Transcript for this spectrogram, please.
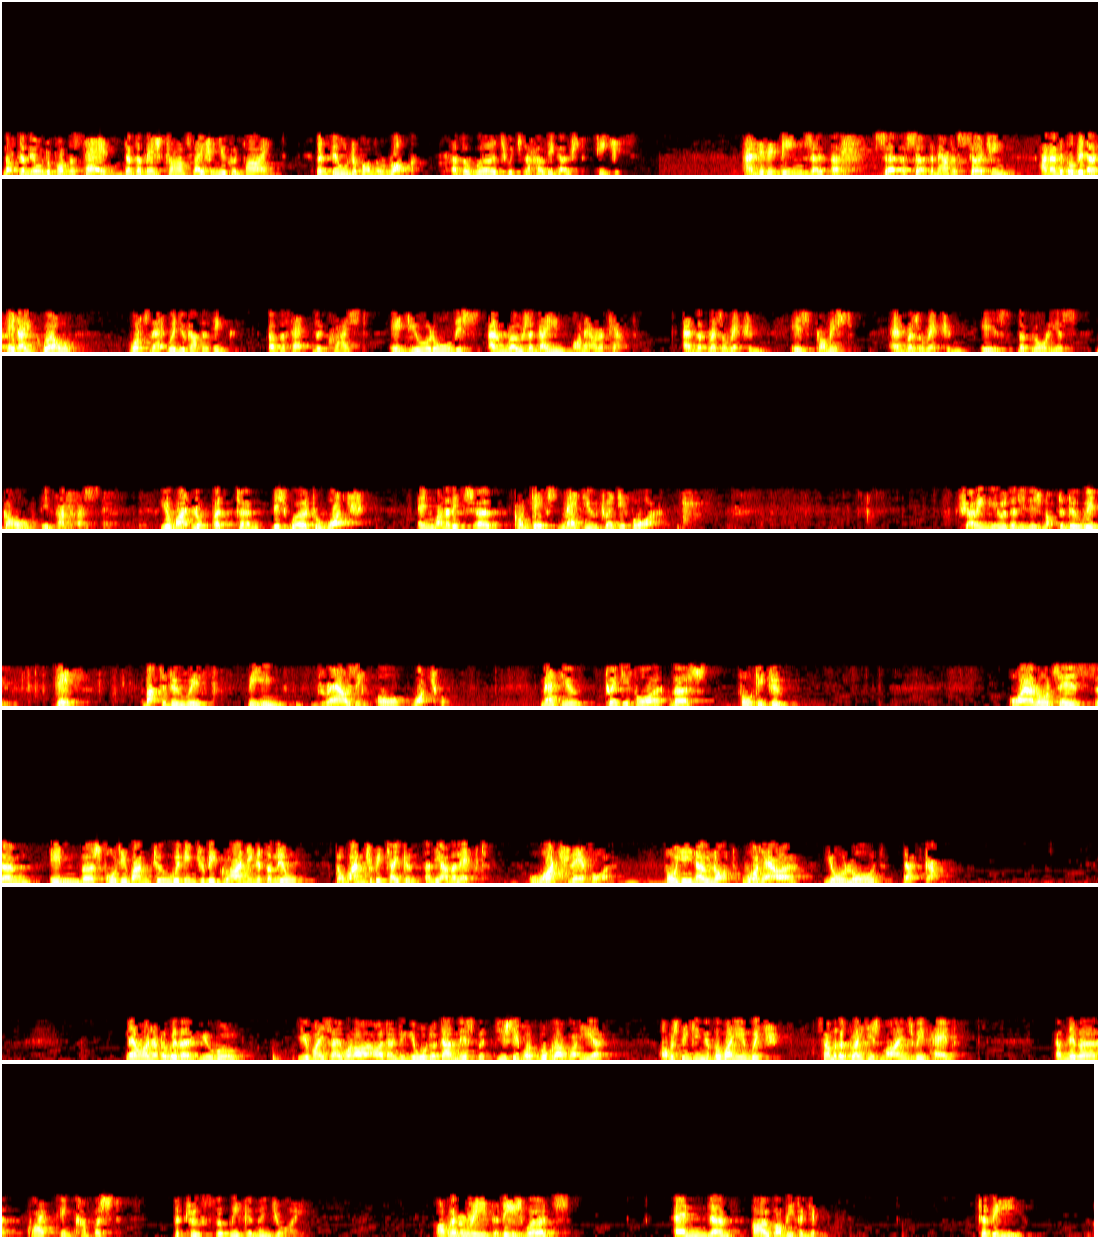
not to build upon the sand of the best translation you can find, but build upon the rock of the words which the Holy Ghost teaches. And if it means a, a, a certain amount of searching and a little bit of headache, well, what's that when you come to think of the fact that Christ endured all this and rose again on our account, and that resurrection is promised, and resurrection is the glorious goal in front of us. You might look at um, this word to watch in one of its uh, contexts, Matthew 24. Showing you that it is not to do with death, but to do with being drowsy or watchful. Matthew 24 verse 42. Or our Lord says um, in verse 41, two women shall be grinding at the mill, the one shall be taken and the other left. Watch therefore, for ye know not what hour your Lord doth come. Now I don't know whether you will, you may say, well I, I don't think you ought to have done this, but you see what book I've got here? I was thinking of the way in which some of the greatest minds we've had have never quite encompassed the truth that we can enjoy. I'm going to read these words and um, I hope I'll be forgiven. To be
